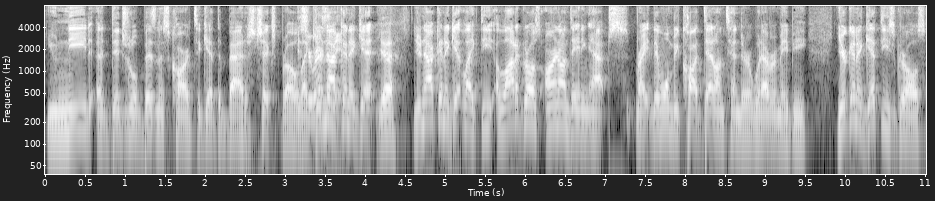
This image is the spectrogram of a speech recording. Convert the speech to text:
you need a digital business card to get the baddest chicks, bro. It's like your you're not gonna get, Yeah. you're not gonna get like the. A lot of girls aren't on dating apps, right? They won't be caught dead on Tinder, whatever it may be. You're gonna get these girls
